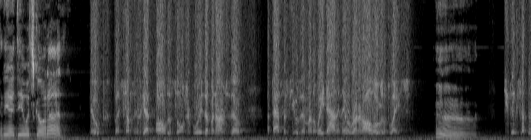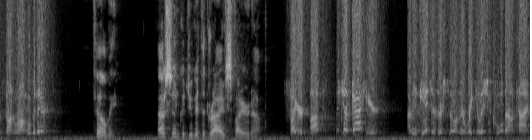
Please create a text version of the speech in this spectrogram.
Any idea what's going on? Nope, but something's got all the soldier boys up in arms, though. I passed a few of them on the way down, and they were running all over the place. Hmm. Do you think something's gone wrong over there? Tell me, how soon could you get the drives fired up? Fired up? We just got here. I mean, the engines are still in their regulation cooldown time.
